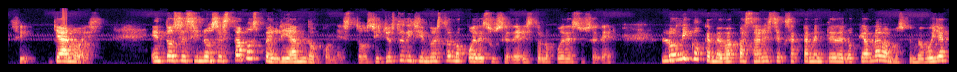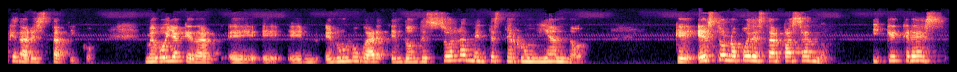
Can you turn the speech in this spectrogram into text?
¿sí? Ya no es. Entonces, si nos estamos peleando con esto, si yo estoy diciendo esto no puede suceder, esto no puede suceder, lo único que me va a pasar es exactamente de lo que hablábamos, que me voy a quedar estático, me voy a quedar eh, eh, en, en un lugar en donde solamente esté rumiando que esto no puede estar pasando, ¿Y qué crees?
